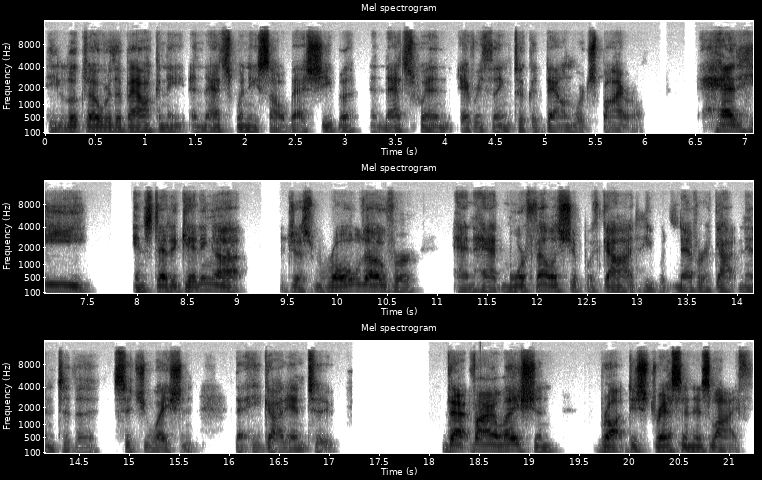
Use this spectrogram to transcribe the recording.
he looked over the balcony, and that's when he saw Bathsheba, and that's when everything took a downward spiral. Had he, instead of getting up, just rolled over and had more fellowship with God, he would never have gotten into the situation that he got into. That violation brought distress in his life.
